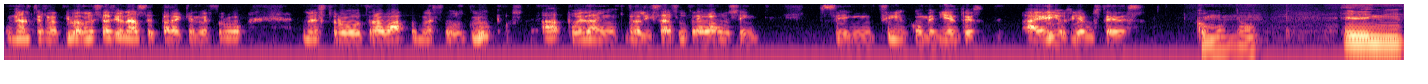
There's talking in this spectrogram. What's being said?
una alternativa donde estacionarse para que nuestro, nuestro trabajo, nuestros grupos ah, puedan realizar su trabajo sin, sin, sin inconvenientes a ellos y a ustedes. ¿Cómo no? En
